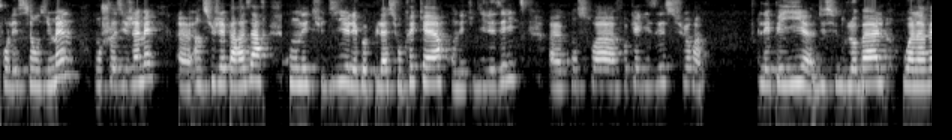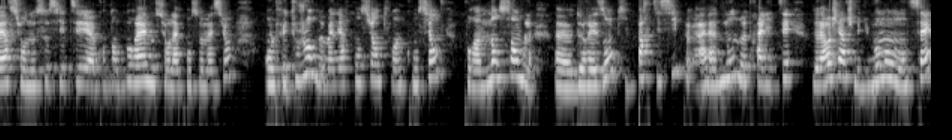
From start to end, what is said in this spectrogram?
pour les sciences humaines, on choisit jamais euh, un sujet par hasard, qu'on étudie les populations précaires, qu'on étudie les élites, euh, qu'on soit focalisé sur les pays euh, du Sud global ou à l'inverse sur nos sociétés contemporaines ou sur la consommation. On le fait toujours de manière consciente ou inconsciente pour un ensemble euh, de raisons qui participent à la non-neutralité de la recherche. Mais du moment où on le sait,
